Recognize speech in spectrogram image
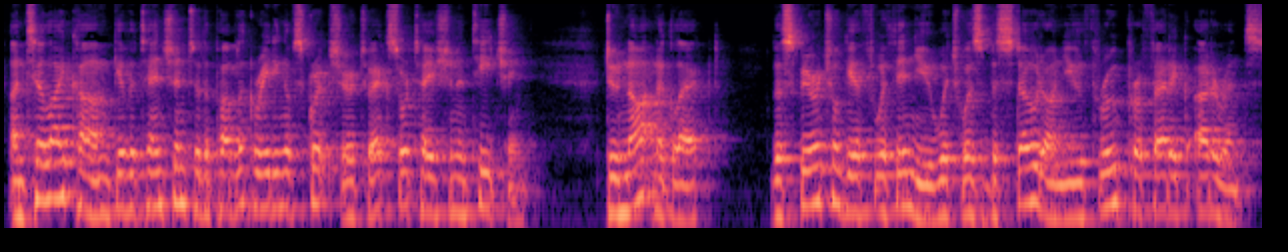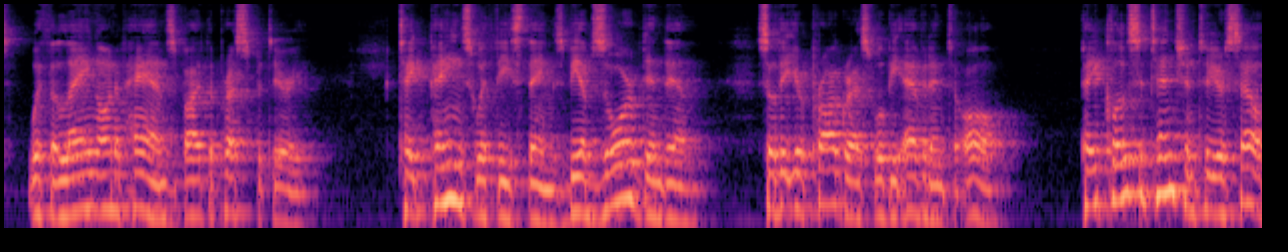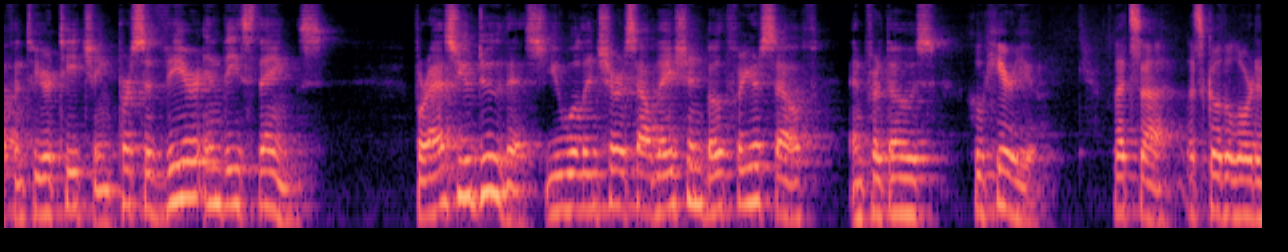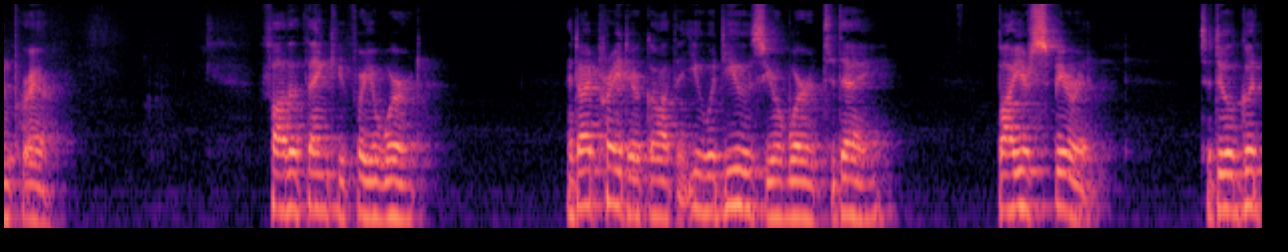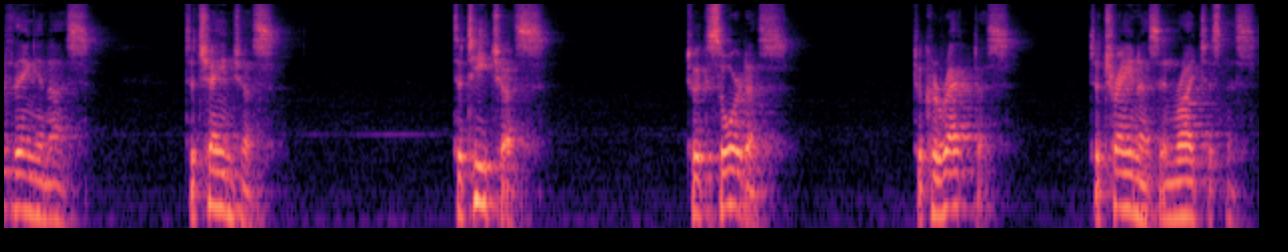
Until I come, give attention to the public reading of Scripture, to exhortation and teaching. Do not neglect the spiritual gift within you, which was bestowed on you through prophetic utterance, with the laying on of hands by the presbytery. Take pains with these things, be absorbed in them, so that your progress will be evident to all. Pay close attention to yourself and to your teaching. Persevere in these things. For as you do this, you will ensure salvation both for yourself and for those who hear you. Let's, uh, let's go to the Lord in prayer. Father, thank you for your word. And I pray, dear God, that you would use your word today by your Spirit to do a good thing in us, to change us, to teach us, to exhort us, to correct us, to train us in righteousness.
